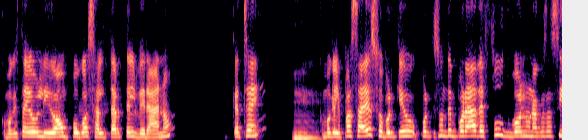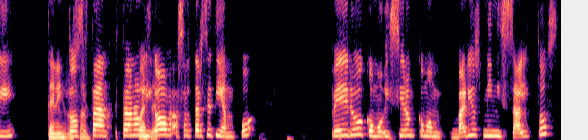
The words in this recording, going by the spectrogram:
como que estás obligado un poco a saltarte el verano, ¿cachai? Mm. Como que les pasa eso, porque, porque son temporadas de fútbol, una cosa así, Tenéis entonces estaban, estaban obligados a saltarse tiempo, pero como hicieron como varios mini saltos,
